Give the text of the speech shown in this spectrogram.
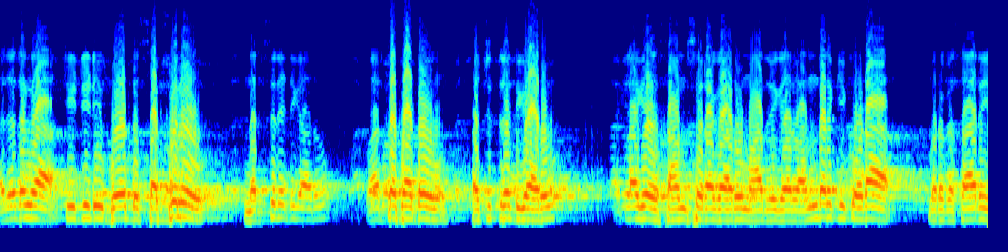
అదేవిధంగా టీటీడీ బోర్డు సభ్యులు నర్సిరెడ్డి గారు వారితో పాటు అచ్యుత్ రెడ్డి గారు అలాగే సాంశీరా గారు మాధవి గారు అందరికీ కూడా మరొకసారి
